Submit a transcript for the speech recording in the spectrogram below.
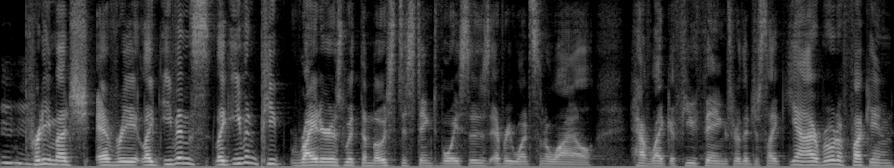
mm-hmm. pretty much every like even like even peop writers with the most distinct voices every once in a while have like a few things where they're just like, yeah, I wrote a fucking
